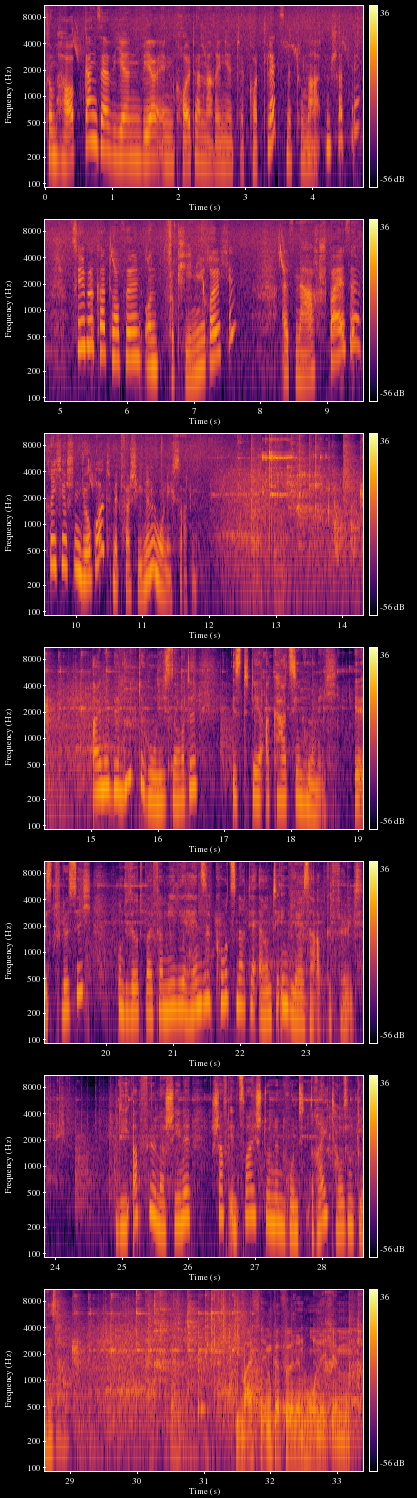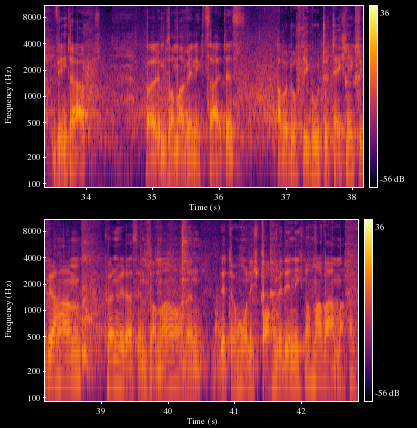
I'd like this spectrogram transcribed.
Zum Hauptgang servieren wir in Kräutern marinierte Koteletts mit Tomatenchutney, Zwiebelkartoffeln und Zucchini-Röllchen. Als Nachspeise griechischen Joghurt mit verschiedenen Honigsorten. Eine beliebte Honigsorte ist der Akazienhonig. Er ist flüssig und wird bei Familie Hänsel kurz nach der Ernte in Gläser abgefüllt. Die Abfüllmaschine schafft in zwei Stunden rund 3000 Gläser. Die meisten Imker füllen den Honig im Winter ab, weil im Sommer wenig Zeit ist. Aber durch die gute Technik, die wir haben, können wir das im Sommer und dann wird der Honig, brauchen wir den nicht nochmal warm machen.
